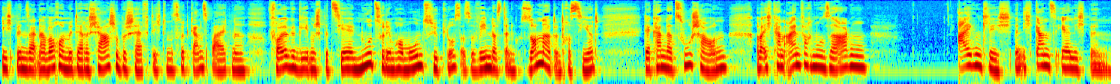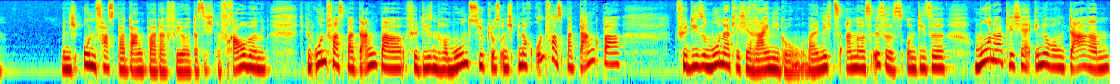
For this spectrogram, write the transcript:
Ich bin seit einer Woche mit der Recherche beschäftigt und es wird ganz bald eine Folge geben, speziell nur zu dem Hormonzyklus. Also wen das denn gesondert interessiert, der kann da zuschauen. Aber ich kann einfach nur sagen, eigentlich, wenn ich ganz ehrlich bin, bin ich unfassbar dankbar dafür, dass ich eine Frau bin. Ich bin unfassbar dankbar für diesen Hormonzyklus und ich bin auch unfassbar dankbar für diese monatliche Reinigung, weil nichts anderes ist es. Und diese monatliche Erinnerung daran,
